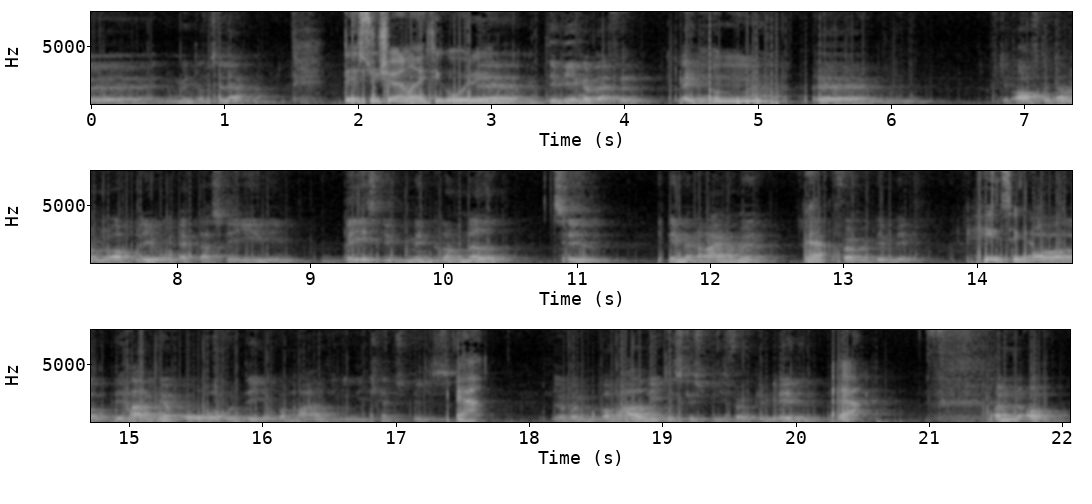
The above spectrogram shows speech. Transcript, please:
øh, nogle mindre tallerkener. Det synes jeg er en rigtig god idé. Øh, det virker i hvert fald rigtig godt. Mm. Øh, ofte der vil man opleve, at der skal egentlig væsentligt mindre mad til, end man regner med, Ja. før man bliver mæt. Helt sikkert. Og vi har det med at overvurdere, hvor meget vi egentlig kan spise. Ja. Eller hvor, hvor meget vi egentlig skal spise, før vi bliver mætte. Ja. Og, og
